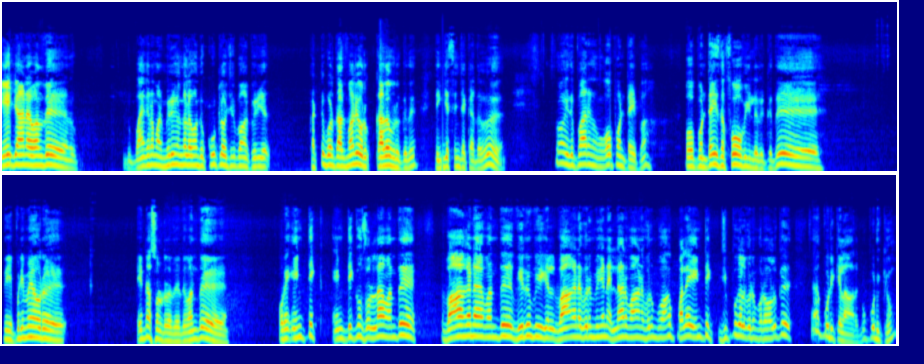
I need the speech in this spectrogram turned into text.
கேஜான வந்து பயங்கரமான மிருகங்களை வந்து கூட்டில் வச்சிருப்பாங்க பெரிய கட்டுப்படுத்த அது மாதிரி ஒரு கதவு இருக்குது. இங்கே செஞ்ச கதவு. ஸோ இது பாருங்க ஓப்பன் டைப்பா ஓப்பன் டைப் இந்த ஃபோர் வீல் இருக்குது. இது எப்படியுமே ஒரு என்ன சொல்றது இது வந்து ஒரு என்டிக் என்டிக்கும் சொல்லலாம் வந்து வாகன வந்து விரும்பிகள் வாகன விரும்பிங்கன்னு எல்லாரும் வாகனம் விரும்புவாங்க. பல என்டிக் ஜிப்புகள் விரும்புகிறவங்களுக்கு பிடிக்கலாம் இருக்கும் பிடிக்கும்.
